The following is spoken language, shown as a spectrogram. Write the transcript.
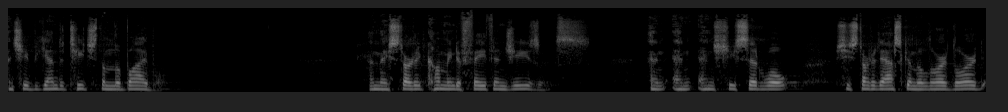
and she began to teach them the Bible. And they started coming to faith in Jesus. And, and, and she said, Well, she started asking the Lord, Lord,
